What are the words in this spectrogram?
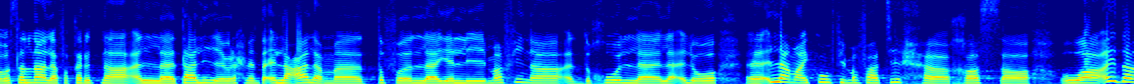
وصلنا لفقرتنا التالية ورح ننتقل لعالم الطفل يلي ما فينا الدخول له إلا ما يكون في مفاتيح خاصة. وأيضا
